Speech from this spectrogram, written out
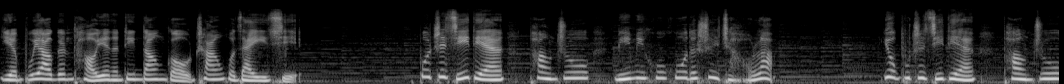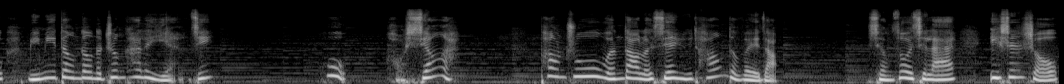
也不要跟讨厌的叮当狗掺和在一起。不知几点，胖猪迷迷糊糊的睡着了。又不知几点，胖猪迷迷瞪瞪的睁开了眼睛。哦，好香啊！胖猪闻到了鲜鱼汤的味道，想坐起来，一伸手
